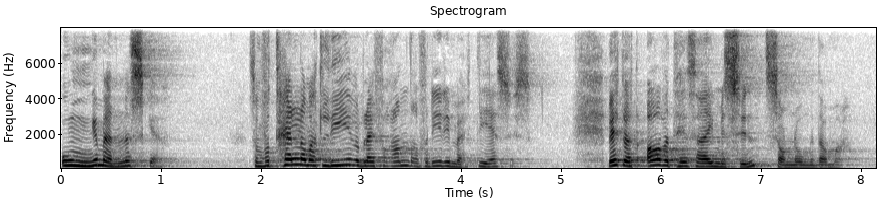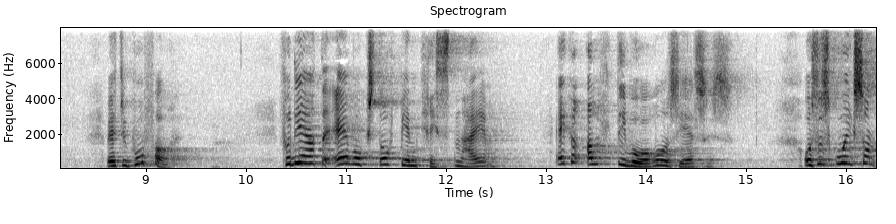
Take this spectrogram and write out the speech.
Unge mennesker som forteller om at livet ble forandra fordi de møtte Jesus. Vet du at Av og til så har jeg misunt sånne ungdommer. Vet du hvorfor? Fordi at jeg vokste opp i en kristen heim. Jeg har alltid vært hos Jesus. Og så skulle jeg sånn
